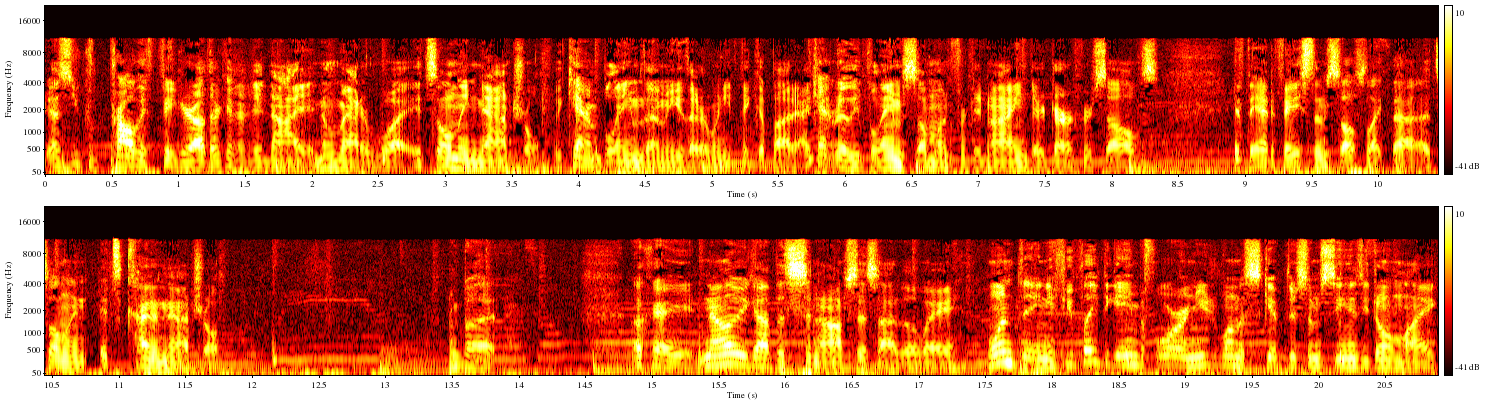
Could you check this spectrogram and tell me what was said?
as you could probably figure out, they're gonna deny it no matter what. It's only natural. We can't blame them either when you think about it. I can't really blame someone for denying their darker selves if they had to face themselves like that. It's only, it's kind of natural. But Okay, now that we got the synopsis out of the way, one thing, if you played the game before and you want to skip through some scenes you don't like,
